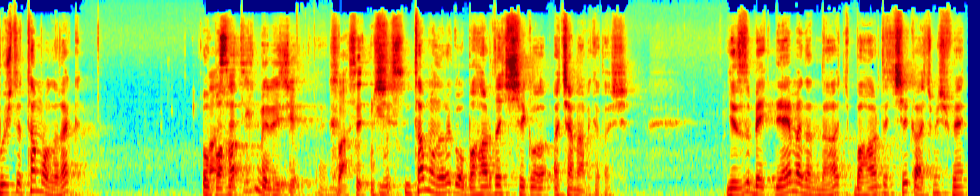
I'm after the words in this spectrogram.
Bu işte tam olarak o bahar- Bahsettik mi Recep? Bahsetmişiz. tam olarak o baharda çiçek açan arkadaş. Yazı bekleyemeden daha baharda çiçek açmış ve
